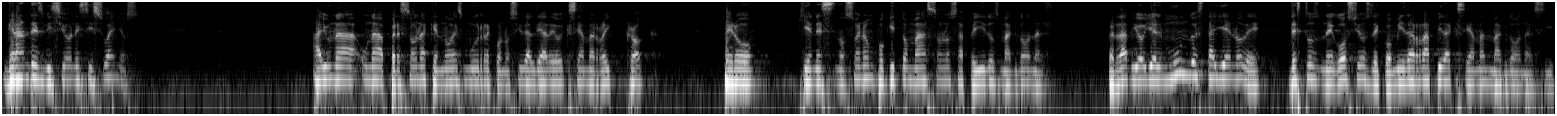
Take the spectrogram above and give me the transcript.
grandes visiones y sueños. Hay una, una, persona que no es muy reconocida al día de hoy que se llama Ray Kroc, pero quienes nos suena un poquito más son los apellidos McDonald's, ¿verdad? Y hoy el mundo está lleno de, de estos negocios de comida rápida que se llaman McDonald's. Y,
